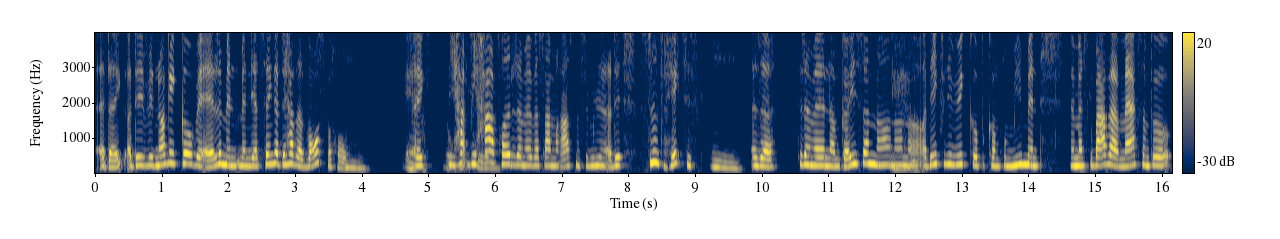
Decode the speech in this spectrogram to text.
er der ikke, og det vil nok ikke gå ved alle, men, men jeg tænker, det har været vores behov. Mm. Ja. Ikke? Jo, vi har, vi har prøvet det der med at være sammen med resten af familien, og det er simpelthen for hektisk. Mm. Altså, Det der med, når man gør I sådan, nå, nå, nå. Og det er ikke, fordi vi ikke går på kompromis, men, men man skal bare være opmærksom på,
